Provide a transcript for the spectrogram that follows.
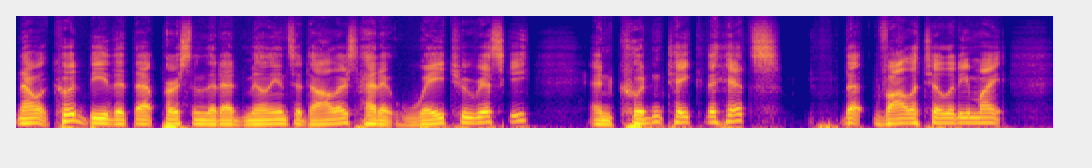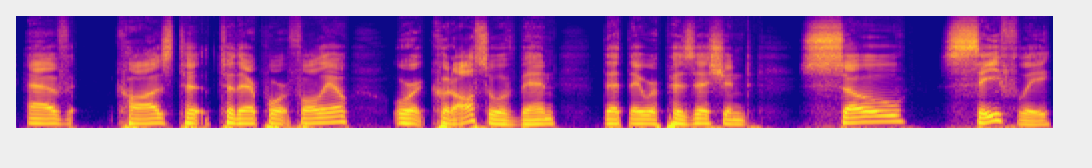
Now, it could be that that person that had millions of dollars had it way too risky and couldn't take the hits that volatility might have caused to, to their portfolio, or it could also have been that they were positioned so safely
